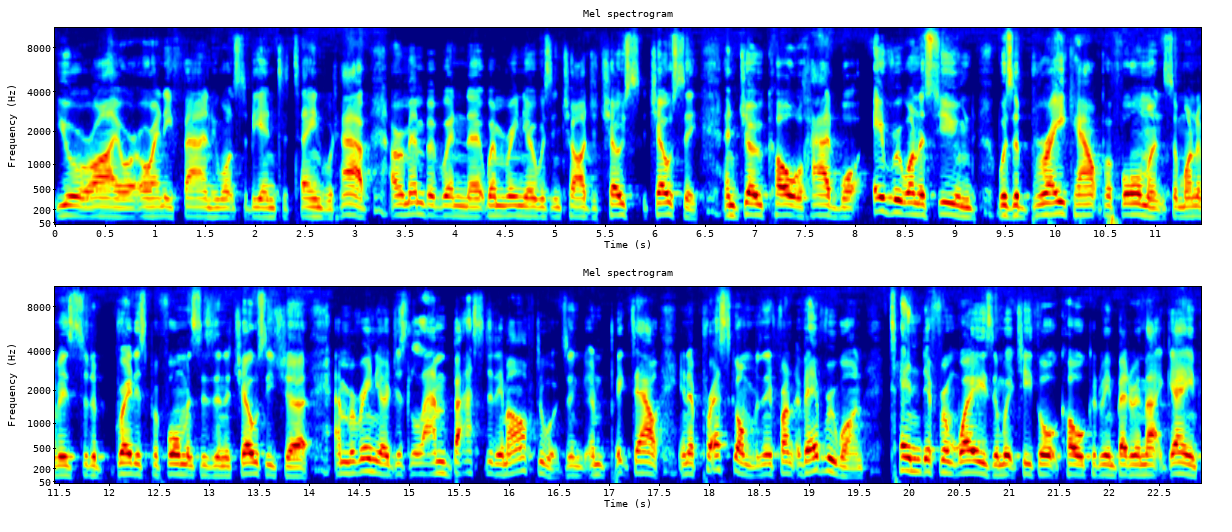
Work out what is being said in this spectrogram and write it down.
you or I or, or any fan who wants to be entertained would have. I remember when uh, when Mourinho was in charge of Chelsea, and Joe Cole had what everyone assumed assumed was a breakout performance and one of his sort of greatest performances in a Chelsea shirt. And Mourinho just lambasted him afterwards and, and picked out in a press conference in front of everyone 10 different ways in which he thought Cole could have been better in that game.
